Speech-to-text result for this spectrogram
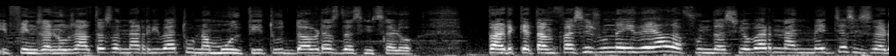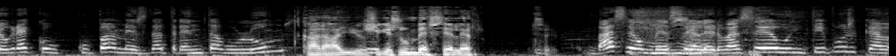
i fins a nosaltres han arribat una multitud d'obres de Ciceró. Perquè te'n facis una idea, la Fundació Bernat Metge Ciceró crec que ocupa més de 30 volums. Carai, o I- sigui, és un bestseller. Sí. Va ser un bestseller, va ser un tipus que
